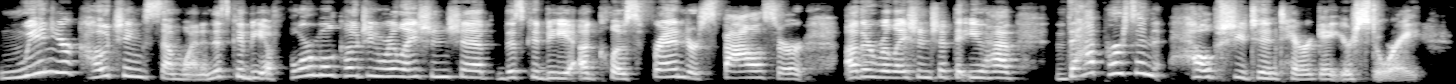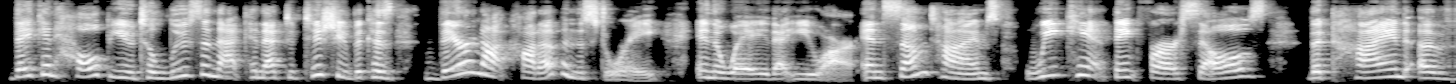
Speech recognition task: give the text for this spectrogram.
When you're coaching someone, and this could be a formal coaching relationship, this could be a close friend or spouse or other relationship that you have, that person helps you to interrogate your story they can help you to loosen that connective tissue because they're not caught up in the story in the way that you are. And sometimes we can't think for ourselves the kind of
